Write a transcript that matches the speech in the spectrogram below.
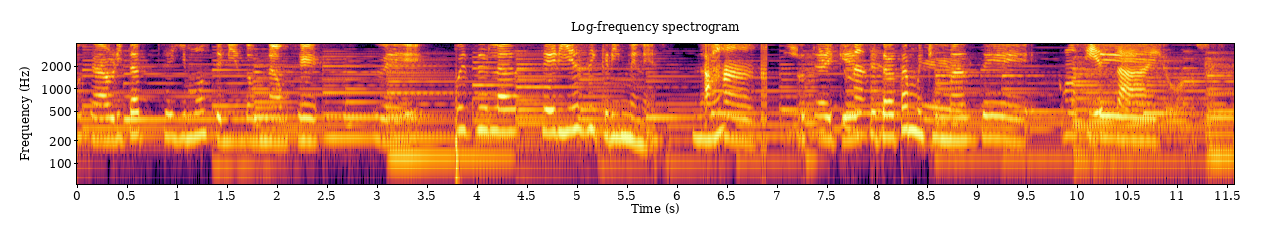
o sea, ahorita seguimos teniendo un auge de, pues, de las series de crímenes, ¿no? Ajá. o sea, que se trata mucho más de... Como si es o no sé.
